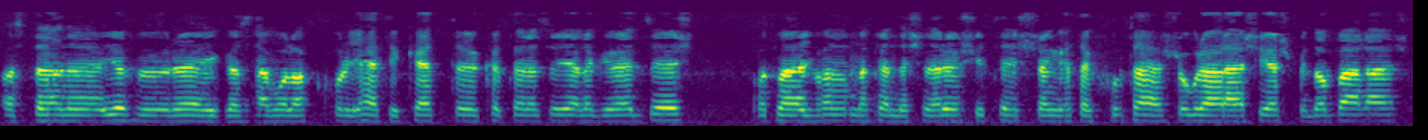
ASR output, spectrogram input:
aztán jövőre igazából akkor ugye heti kettő kötelező jellegű edzés, ott már vannak rendesen erősítés, rengeteg futás, ugrálás, ilyesmi dobálás,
